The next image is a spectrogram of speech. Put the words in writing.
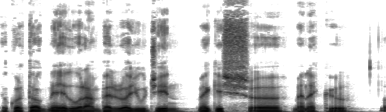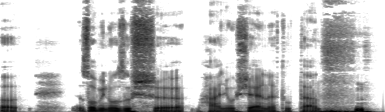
gyakorlatilag negyed órán belül a Eugene meg is menekül a, az ominózus hányós jelenet után.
